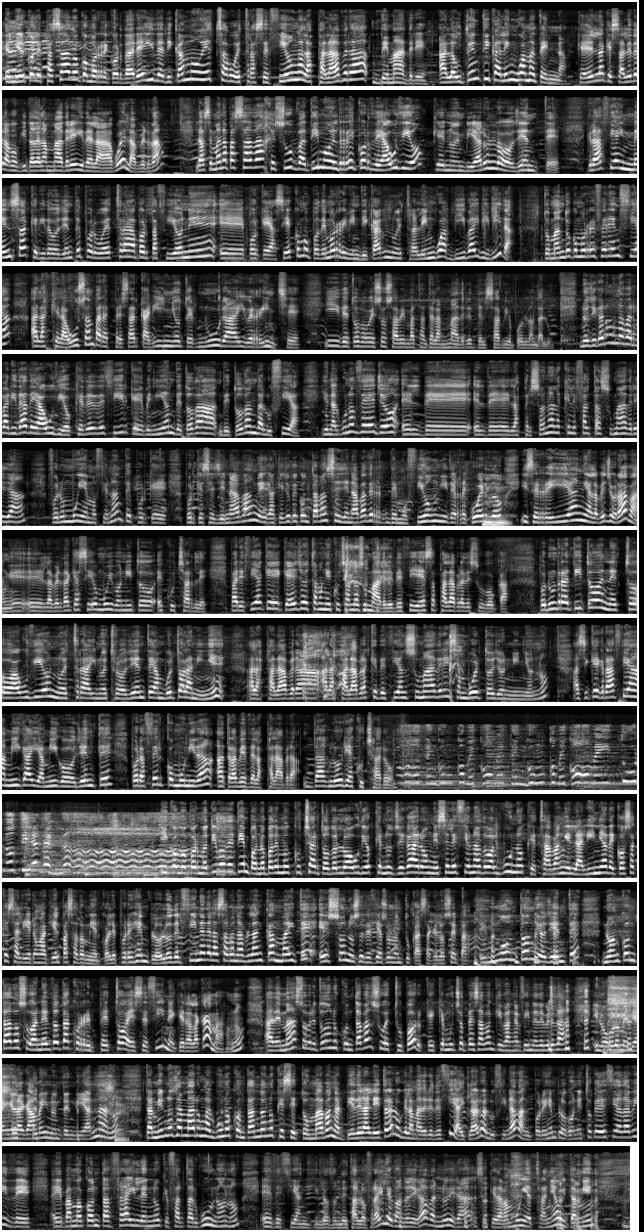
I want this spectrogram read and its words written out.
El miércoles pasado, como recordaréis, dedicamos esta vuestra sección a las palabras de madre, a la auténtica lengua materna, que es la que sale de la boquita de las madres y de las abuelas, ¿verdad? La semana pasada, Jesús, batimos el récord de audio que nos enviaron los oyentes. Gracias inmensas, queridos oyentes, por vuestras aportaciones, eh, porque así es como podemos reivindicar nuestra lengua viva y vivida, tomando como referencia a las que la usan para expresar cariño, ternura y berrinche. Y de todo eso saben bastante las madres del sabio pueblo andaluz. Nos llegaron una barbaridad de audios que he de decir que venían de toda, de toda Andalucía. Y en algunos de ellos, el de, el de las personas a las que le falta su madre ya, fueron muy emocionantes porque, porque se llenaban, eh, aquello que contaban se llenaba de, de emoción y de recuerdo Ujú. y se reían y a la vez lloraban. Eh, eh, la verdad que ha sido muy bonito escucharle. Parecía que, que ellos estaban escuchando a su madre decir esas palabras de su boca. Por un ratito en estos audios nuestra y nuestros oyentes han vuelto a la niñez, a las palabras, a las palabras que decían su madre y se han vuelto ellos niños, ¿no? Así que gracias amigas y amigos oyentes por hacer comunidad a través de las palabras. Da gloria escucharos. Yo tengo un come come, tengo un come come y tú no tienes nada. Y como por motivo de tiempo no podemos escuchar todos los audios que nos llegaron, he seleccionado algunos que estaban en la línea de cosas que salieron aquí el pasado miércoles. Por ejemplo, lo del cine de las sábanas blancas, Maite, eso no se decía solo en tu casa, que lo sepas. Un montón de oyentes nos han contado sus anécdotas con respecto a ese cine, que era la cama, ¿no? Además, sobre todo nos contaban su estupor, que es que muchos pensaban que iban al cine de verdad y luego lo metían en la cama y no entendían nada, ¿no? Sí. También nos llamaron algunos contándonos que se tomaban al pie de la letra lo que la madre decía y claro, alucinaban. Por ejemplo, con esto que decía David de eh, vamos a contar frailes, ¿no? Que falta alguno, ¿no? Eh, decían, ¿y los dónde están los frailes cuando llegaban? ¿no? Era, se quedaban muy extrañados y también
